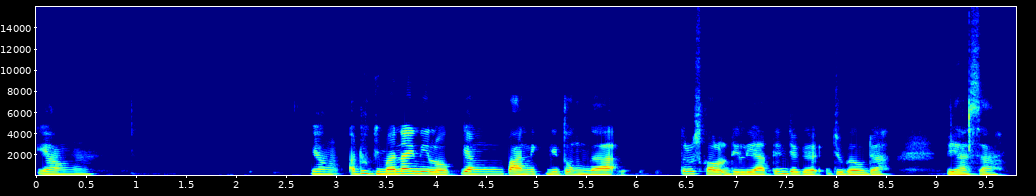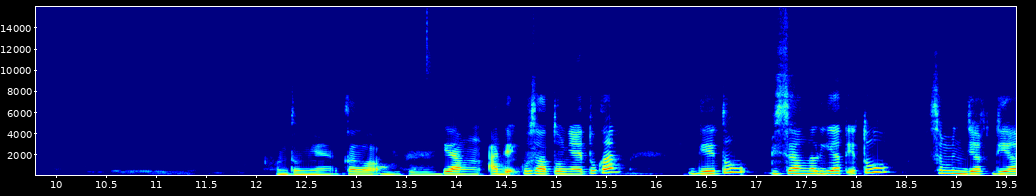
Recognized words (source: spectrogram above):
yang yang aduh gimana ini loh, yang panik gitu enggak. Terus kalau diliatin juga juga udah biasa. Untungnya. Kalau yang adikku satunya itu kan dia itu bisa ngelihat itu semenjak dia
